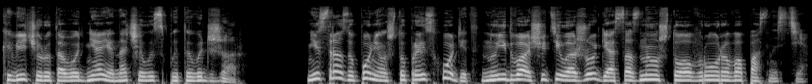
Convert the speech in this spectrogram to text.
К вечеру того дня я начал испытывать жар. Не сразу понял, что происходит, но едва ощутил ожоги, осознал, что Аврора в опасности.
